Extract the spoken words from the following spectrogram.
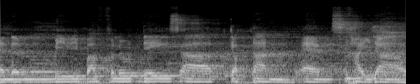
and then มี Buffalo Days อ่ากับตัน and ไข่ดาว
